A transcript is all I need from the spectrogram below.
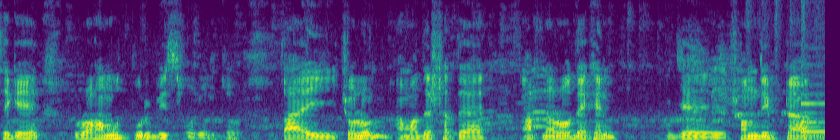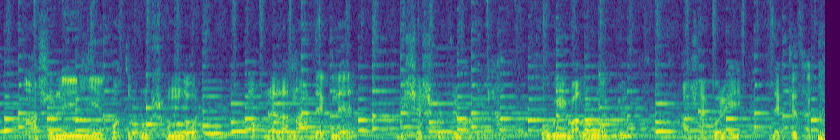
থেকে রহমতপুর বিচ পর্যন্ত। তাই চলুন, আমাদের সাথে আপনারাও দেখেন যে সন্দ্বীপটা আসলেই যে কতটুকু সুন্দর। আপনারা না দেখলে বিশ্বাস করতে পারবেন না। খুবই ভালো লাগবে। আশা করি দেখতে থাকুন।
